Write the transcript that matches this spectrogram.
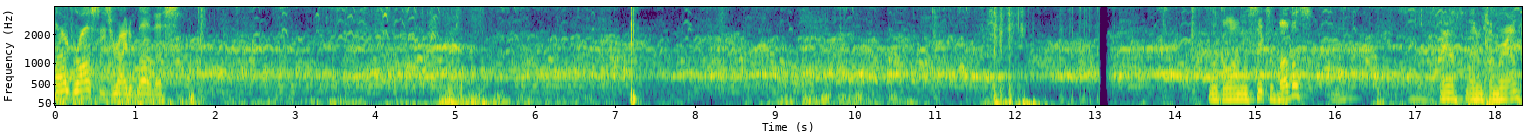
Five Rossies right above us. We'll go on these six above us. Well, let them come around.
